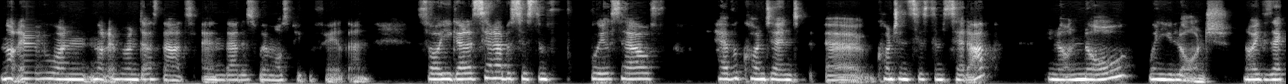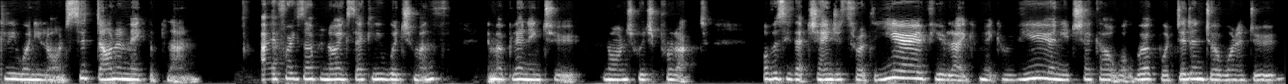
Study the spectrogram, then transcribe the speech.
not everyone not everyone does that and that is where most people fail then. So you got to set up a system for yourself have a content uh, content system set up you know know when you launch know exactly when you launch. Sit down and make the plan. I for example know exactly which month am i planning to launch which product. Obviously that changes throughout the year. If you like make a review and you check out what worked what didn't do i want to do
